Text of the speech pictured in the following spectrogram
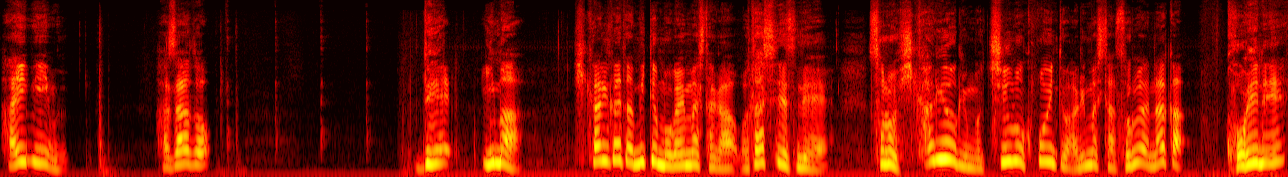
ハイビーム。ハザード。で今光り方見てもらいましたが私ですねその光よりも注目ポイントがありました。それは中。これね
